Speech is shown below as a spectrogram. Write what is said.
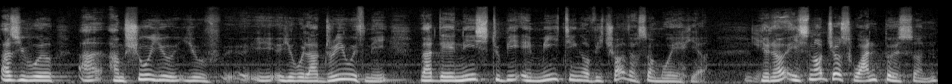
As you will, uh, I'm sure you, you've, you you will agree with me that there needs to be a meeting of each other somewhere here. You know, it's not just one person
